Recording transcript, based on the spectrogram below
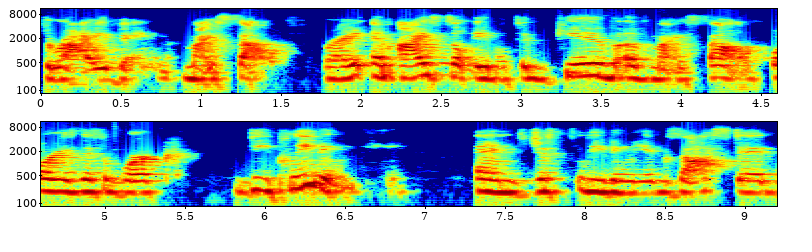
thriving myself right am i still able to give of myself or is this work depleting me and just leaving me exhausted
